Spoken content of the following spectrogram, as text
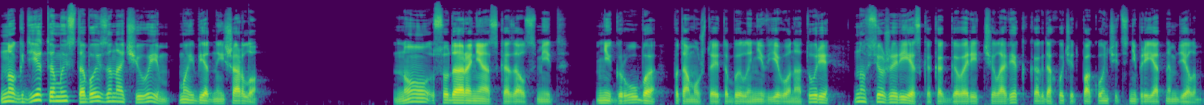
Но где-то мы с тобой заночуем, мой бедный Шарло». «Ну, сударыня», — сказал Смит, — «не грубо, потому что это было не в его натуре, но все же резко, как говорит человек, когда хочет покончить с неприятным делом.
